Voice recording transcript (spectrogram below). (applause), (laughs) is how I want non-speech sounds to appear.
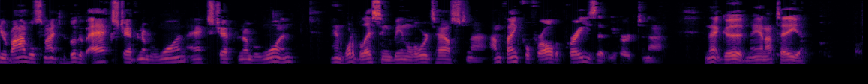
your Bibles tonight to the book of Acts, chapter number one. Acts, chapter number one. Man, what a blessing to be in the Lord's house tonight. I'm thankful for all the praise that we heard tonight. Isn't that good, man? I tell you.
